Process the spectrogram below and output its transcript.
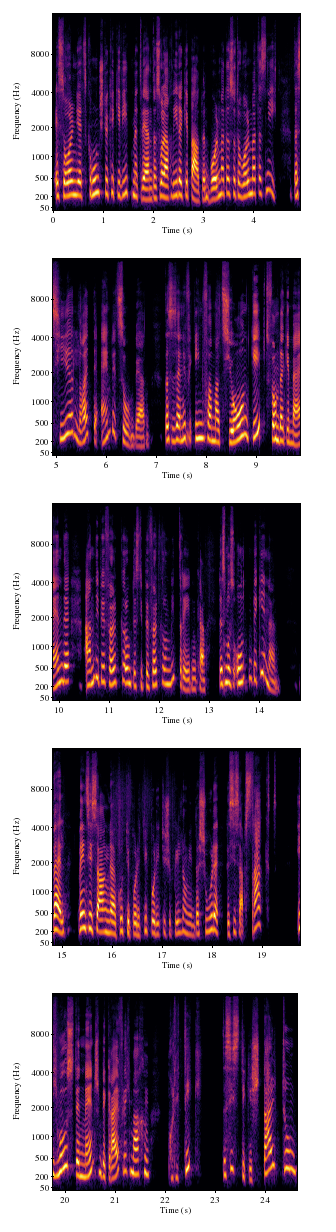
Es sollen jetzt Grundstücke gewidmet werden. Das soll auch wieder gebaut werden. Wollen wir das oder wollen wir das nicht? Dass hier Leute einbezogen werden. Dass es eine Information gibt von der Gemeinde an die Bevölkerung, dass die Bevölkerung mitreden kann. Das muss unten beginnen. Weil, wenn Sie sagen, na gut, die Politik, politische Bildung in der Schule, das ist abstrakt. Ich muss den Menschen begreiflich machen, Politik, das ist die Gestaltung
